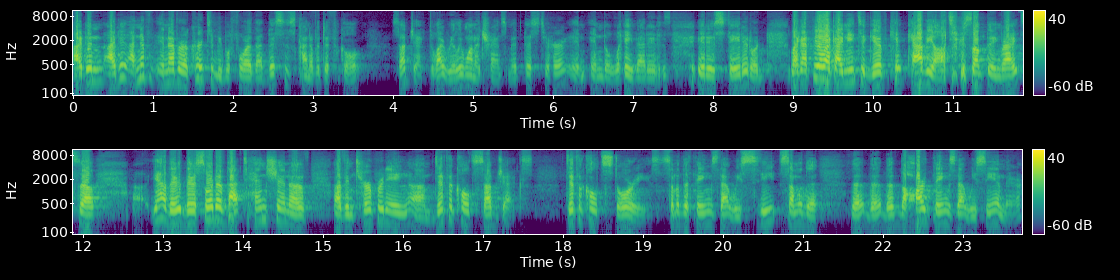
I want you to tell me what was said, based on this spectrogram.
I didn't, I didn't, I never, it never occurred to me before that this is kind of a difficult subject. Do I really want to transmit this to her in, in the way that it is, it is stated? Or, like, I feel like I need to give caveats or something, right? So, uh, yeah, there, there's sort of that tension of, of interpreting um, difficult subjects, difficult stories, some of the things that we see, some of the, the, the, the, hard things that we see in there.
